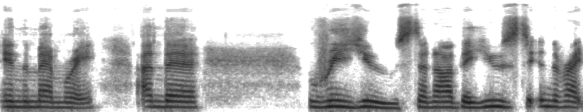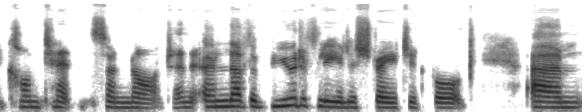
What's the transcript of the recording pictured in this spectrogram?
in the memory and they're reused and are they used in the right contents or not and another beautifully illustrated book um,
